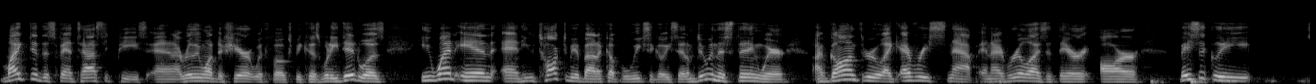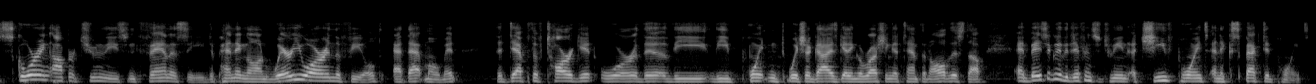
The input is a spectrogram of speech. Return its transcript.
Mike did this fantastic piece, and I really wanted to share it with folks because what he did was he went in and he talked to me about a couple weeks ago. He said, "I'm doing this thing where I've gone through like every snap, and I realized that there are basically." Scoring opportunities in fantasy depending on where you are in the field at that moment the depth of target or the the the point in which a guy is getting a rushing attempt and all of this stuff and basically the difference between achieved points and expected points.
